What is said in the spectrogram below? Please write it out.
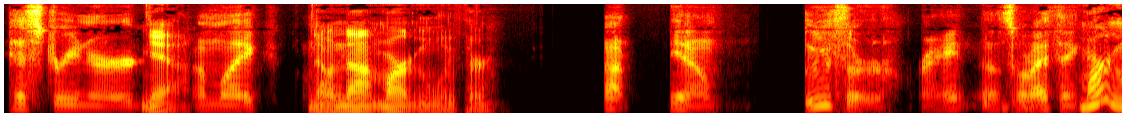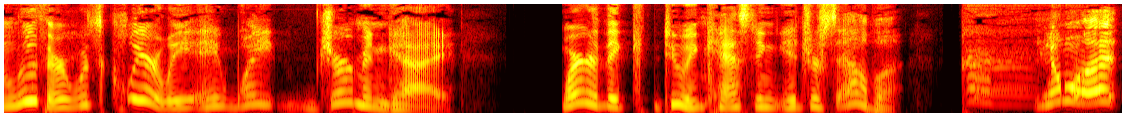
history nerd. Yeah. I'm like, No, not Martin Luther. not you know Luther, right? That's what I think. Martin Luther was clearly a white German guy. Why are they doing casting Idris Elba? You know what?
